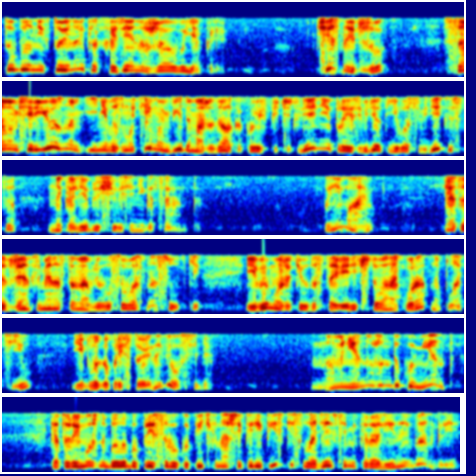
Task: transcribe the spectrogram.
то был никто иной, как хозяин ржавого якоря. Честный Джо с самым серьезным и невозмутимым видом ожидал, какое впечатление произведет его свидетельство на колеблющегося негацианта. «Понимаю. Этот джентльмен останавливался у вас на сутки, и вы можете удостоверить, что он аккуратно платил и благопристойно вел себя. Но мне нужен документ, который можно было бы присовокупить к нашей переписке с владельцами Каролины в Англии.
